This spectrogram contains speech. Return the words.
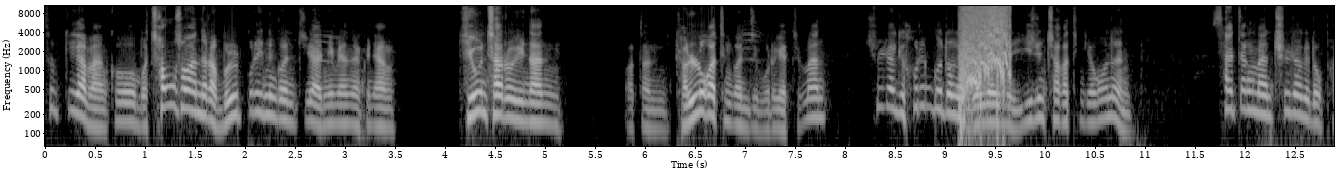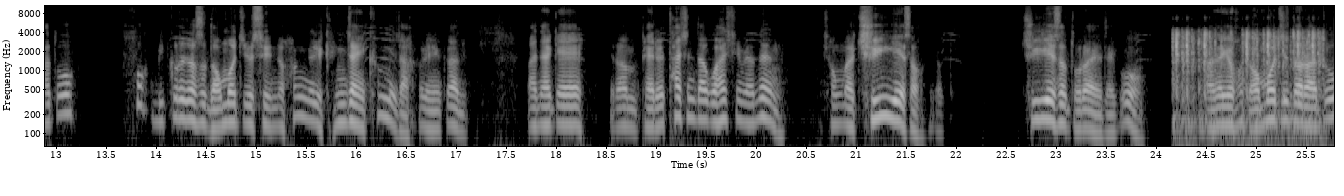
습기가 많고 뭐 청소하느라 물 뿌리는 건지 아니면은 그냥 기온차로 인한 어떤 결로 같은 건지 모르겠지만 출력이 후륜구동에 몰려있는 이륜차 같은 경우는 살짝만 출력이 높아도 훅 미끄러져서 넘어질 수 있는 확률이 굉장히 큽니다. 그러니까 만약에 이런 배를 타신다고 하시면은 정말 주의해서 이렇게 주의해서 돌아야 되고 만약에 넘어지더라도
